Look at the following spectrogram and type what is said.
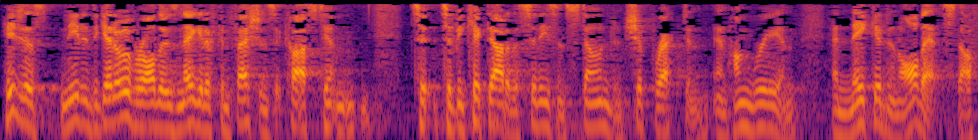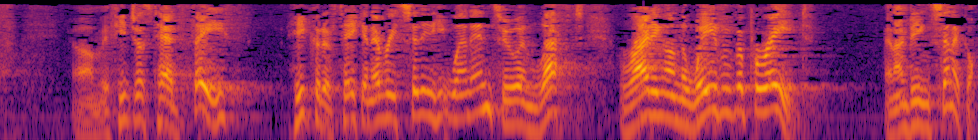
He just needed to get over all those negative confessions that cost him to, to be kicked out of the cities and stoned and shipwrecked and, and hungry and, and naked and all that stuff. Um, if he just had faith, he could have taken every city he went into and left riding on the wave of a parade. And I'm being cynical.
